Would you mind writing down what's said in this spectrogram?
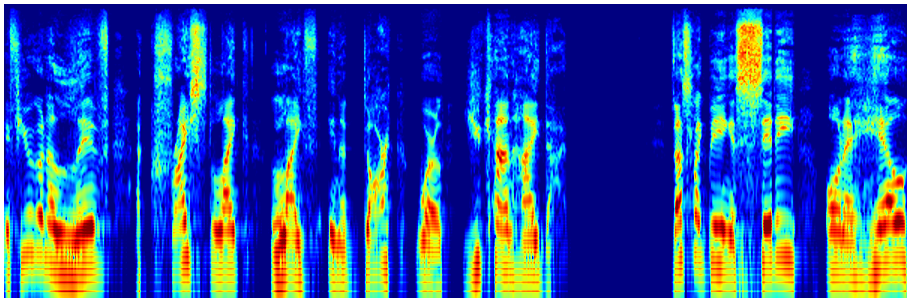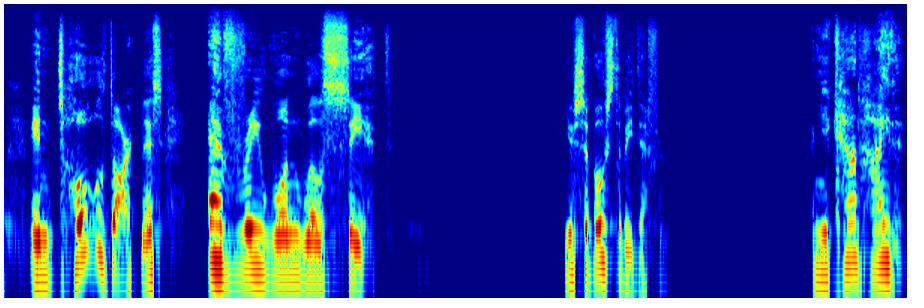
If you're going to live a Christ like life in a dark world, you can't hide that. That's like being a city on a hill in total darkness. Everyone will see it. You're supposed to be different. And you can't hide it.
